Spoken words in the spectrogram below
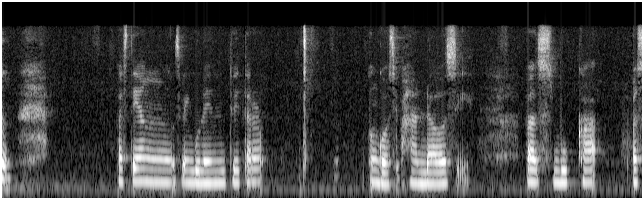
Pasti yang sering gunain Twitter menggosip handal sih. Pas buka pas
